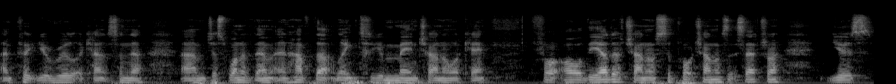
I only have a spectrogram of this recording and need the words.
and put your real accounts in there, um, just one of them and have that linked to your main channel, okay? For all the other channels, support channels, etc., use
